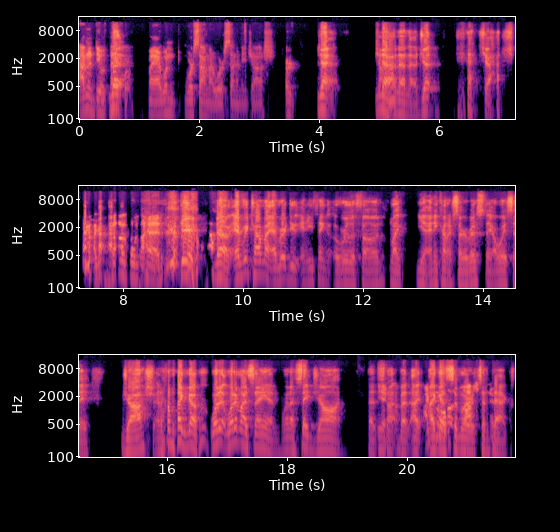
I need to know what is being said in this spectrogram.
having to deal with that. Like, I wouldn't worse on my worst enemy, Josh. No, no, Josh. no, no. Jet, Josh. I got dogs on my head. Dude, no, every time I ever do anything over the phone, like yeah, any kind of service, they always say Josh. And I'm like, no, what what am I saying when I say John? That's Yeah. not but I, I I, guess similar too. syntax.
